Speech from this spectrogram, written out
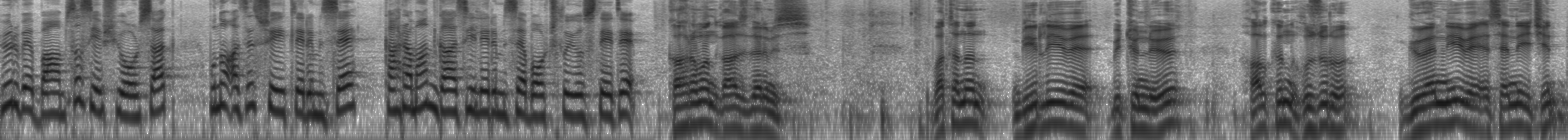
hür ve bağımsız yaşıyorsak, bunu aziz şehitlerimize, kahraman gazilerimize borçluyuz dedi. Kahraman gazilerimiz, vatanın birliği ve bütünlüğü, halkın huzuru, güvenliği ve esenliği için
